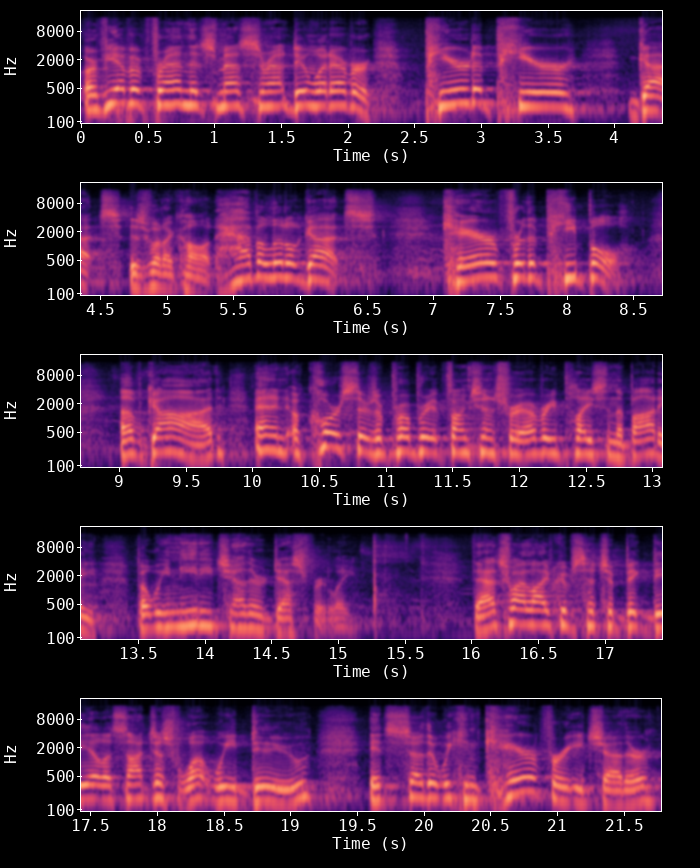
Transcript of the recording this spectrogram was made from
Or if you have a friend that's messing around doing whatever, peer to peer guts is what I call it. Have a little guts. Care for the people of God. And of course, there's appropriate functions for every place in the body, but we need each other desperately. That's why life group is such a big deal. It's not just what we do, it's so that we can care for each other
